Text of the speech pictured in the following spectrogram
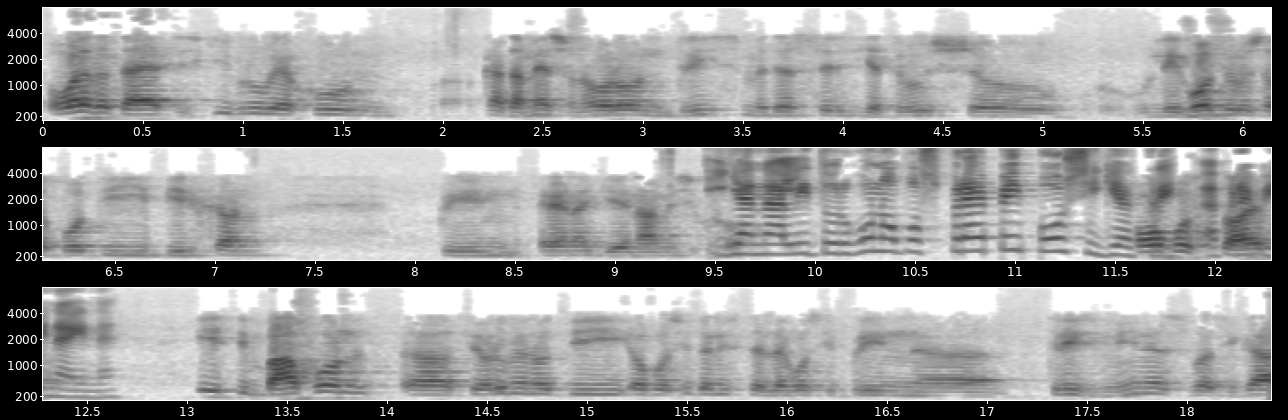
Όλα τα ΤΑΕΠ της Κύπρου έχουν κατά μέσον όρο 3 με 4 γιατρούς λιγότερους από ό,τι υπήρχαν πριν ένα και ένα μισή χρόνο. Για να λειτουργούν όπως πρέπει, πόσοι γιατροί όπως πρέπει να είναι; ή στην Πάφων θεωρούμε ότι όπως ήταν η στελέχωση πριν τρεις μήνες, βασικά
